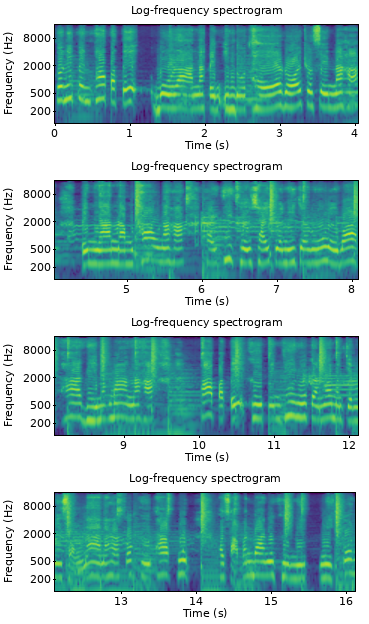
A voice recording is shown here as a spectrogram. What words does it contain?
ตัวนี้เป็นผ้าปะเตะโบราณนะ เป็นอินโดแท้ร้อยเปอร์เซ็นต์นะคะ เป็นงานนำเข้านะคะ ใครที่เคยใช้ตัวนี้จะรู้เลยว่าผ้าดีมากๆนะคะ ผ้าปะเตะคือเป็นที่รู้กันว่ามันจะมีสองหน้านะคะ ก็คือถ้าพูดภาษาบ้านๆก็คือมีมีก้น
